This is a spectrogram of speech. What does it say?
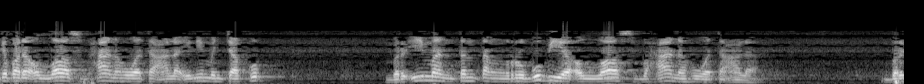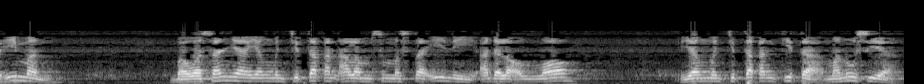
kepada Allah Subhanahu wa taala ini mencakup beriman tentang rububiyah Allah Subhanahu wa taala. Beriman bahwasannya yang menciptakan alam semesta ini adalah Allah yang menciptakan kita manusia,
